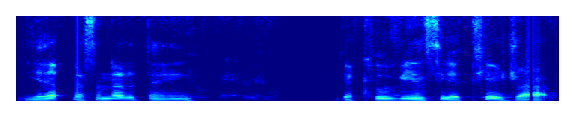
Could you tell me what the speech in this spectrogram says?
Yep, that's another thing. Yakuvian see a teardrop.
